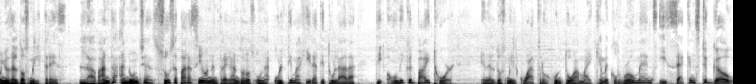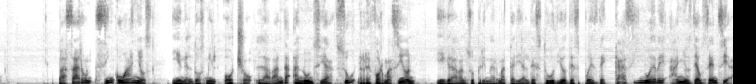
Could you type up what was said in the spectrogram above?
Otoño del 2003, la banda anuncia su separación entregándonos una última gira titulada The Only Goodbye Tour en el 2004 junto a My Chemical Romance y Seconds to Go. Pasaron cinco años y en el 2008 la banda anuncia su reformación y graban su primer material de estudio después de casi nueve años de ausencia.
